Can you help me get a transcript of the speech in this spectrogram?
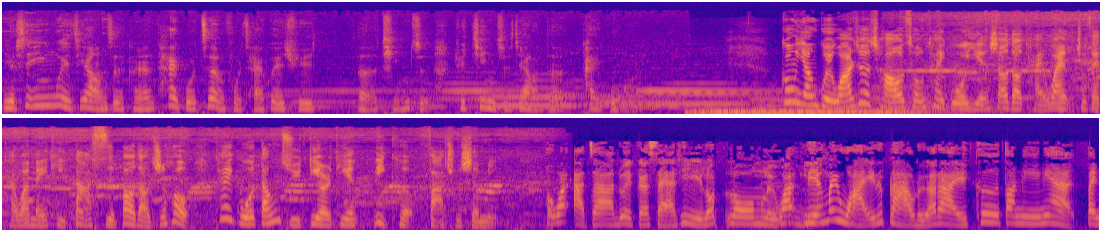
也是因为这样子，可能泰国政府才会去呃停止去禁止这样的开光。供养鬼娃热潮从泰国延烧到台湾，就在台湾媒体大肆报道之后，泰国当局第二天立刻发出声明。เพราะว่าอาจจะด้วยกระแสที่ลดลงหรือว่าเลี้ยงไม่ไหวหรือเปล่าหรืออะไร คือตอนนี้เนี่ยเป็น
